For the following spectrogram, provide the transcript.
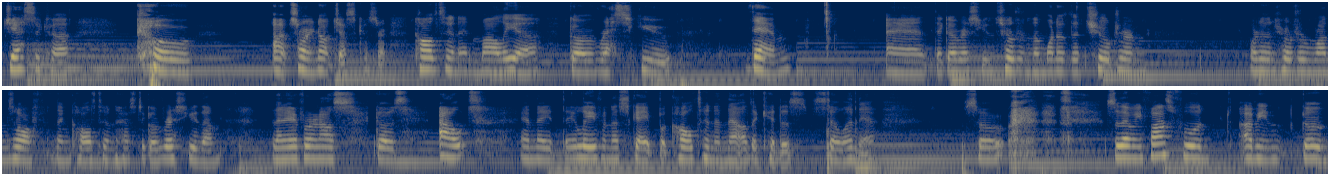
Jessica go. Uh, sorry, not Jessica. Sorry, Carlton and Malia go rescue them, and they go rescue the children. Then one of the children, one of the children runs off, and then Carlton has to go rescue them. Then everyone else goes out, and they they leave and escape. But Carlton and that other kid is still in there. So, so then we fast forward. I mean, go.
